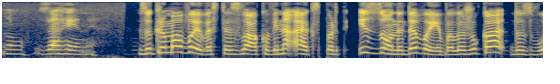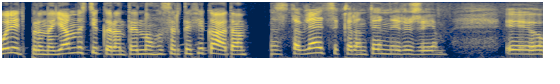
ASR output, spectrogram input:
ну, загине. Зокрема, вивезти злакові на експорт із зони, де виявили жука, дозволять при наявності карантинного сертифіката. Заставляється карантинний режим. Е,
